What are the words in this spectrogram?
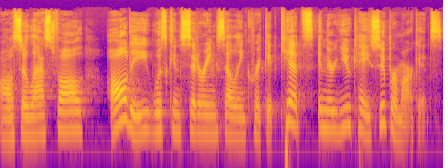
Also, last fall, Aldi was considering selling cricket kits in their UK supermarkets.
